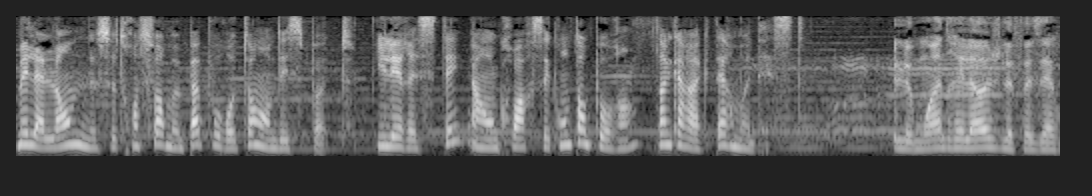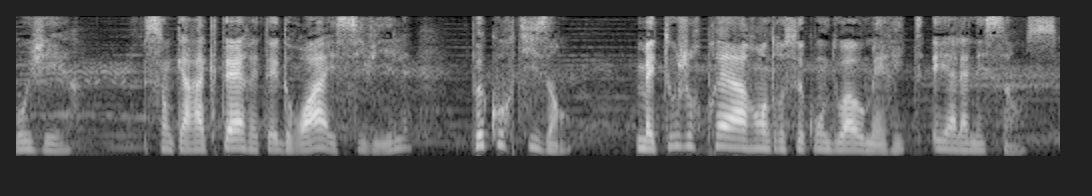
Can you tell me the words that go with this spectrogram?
mais la lande ne se transforme pas pour autant en despote. Il est resté, à en croire ses contemporains, d'un caractère modeste. Le moindre éloge le faisait rougir. Son caractère était droit et civil, peu courtisan, mais toujours prêt à rendre ce qu'on doit au mérite et à la naissance.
